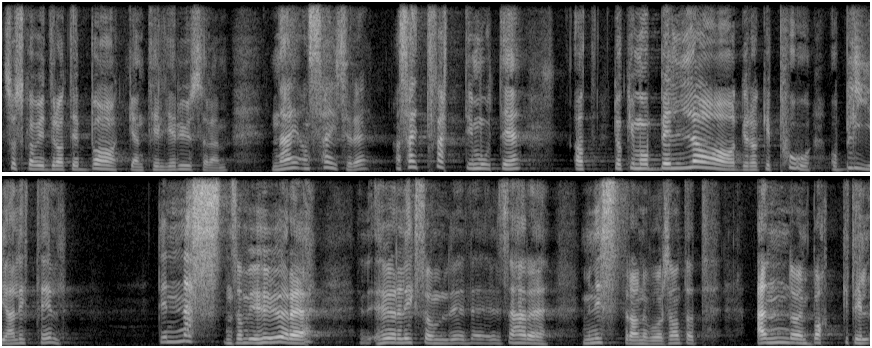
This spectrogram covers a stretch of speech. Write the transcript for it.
så skal vi dra tilbake til Jerusalem. Nei, han sier ikke det. Han sier tvert imot det at dere må belage dere på å bli her litt til. Det er nesten som vi hører, hører liksom disse her ministrene våre. Sant? At enda en bakke til,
